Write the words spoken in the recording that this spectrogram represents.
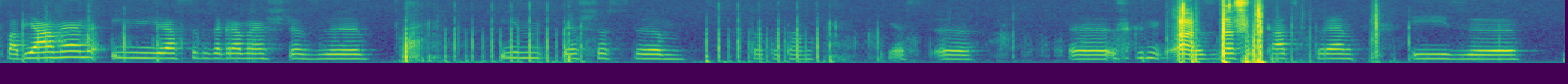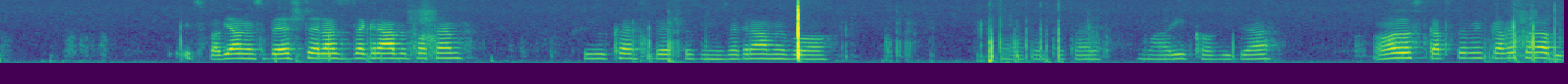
z Fabianem i raz sobie zagramy jeszcze z... Im, jeszcze z. Co to tam jest? Yy, yy, a, z, i z... I z Fabianem sobie jeszcze raz zagramy potem. Chwilkę sobie jeszcze z nim zagramy, bo... O, ten tutaj Mariko widzę. O, Loskatper mi prawie porobił.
